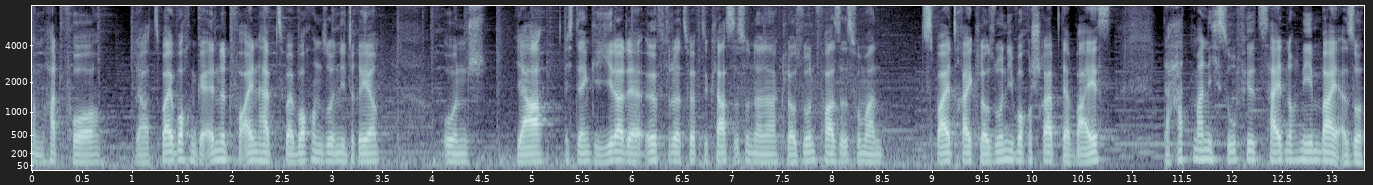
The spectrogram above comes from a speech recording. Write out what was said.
Ähm, hat vor ja, zwei Wochen geendet, vor eineinhalb, zwei Wochen so in die Drehe. Und ja, ich denke, jeder, der 11. oder 12. Klasse ist und in einer Klausurenphase ist, wo man zwei, drei Klausuren die Woche schreibt, der weiß, da hat man nicht so viel Zeit noch nebenbei. Also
